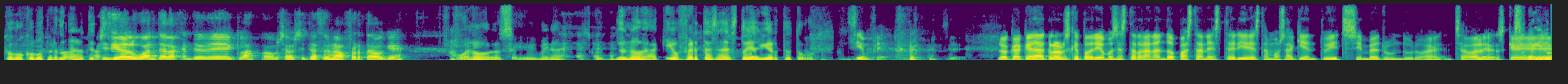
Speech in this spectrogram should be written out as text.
¿Cómo, cómo? Perdona, no te ¿Has tirado el guante a la gente de Clubhouse a ver si te hace una oferta o qué? Bueno, sí, mira. Yo no, aquí ofertas estoy abierto todo. Siempre. Lo que ha quedado claro es que podríamos estar ganando pasta en estéreo y estamos aquí en Twitch sin ver un duro, ¿eh? Chavales, que...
